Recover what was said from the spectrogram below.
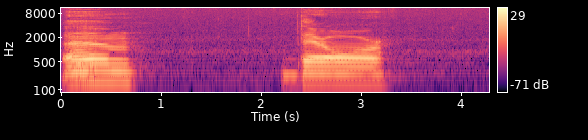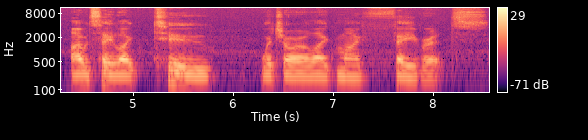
Um, there are, I would say, like two, which are like my favorites.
